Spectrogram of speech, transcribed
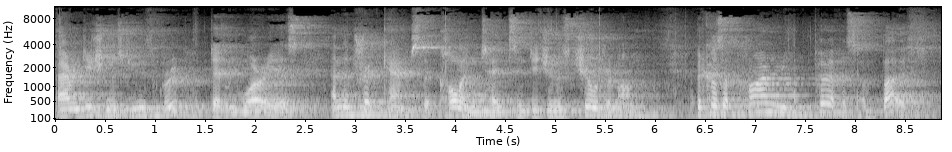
our Indigenous youth group, Deadly Warriors, and the trip camps that Colin takes Indigenous children on, because a primary purpose of both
